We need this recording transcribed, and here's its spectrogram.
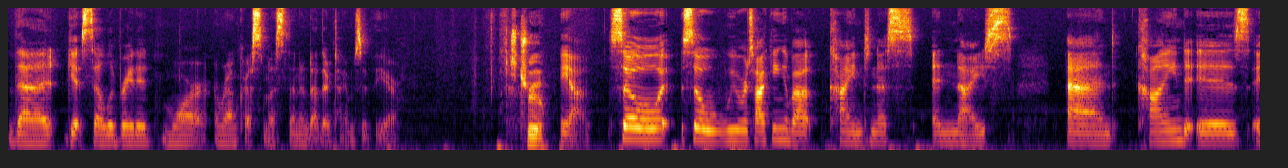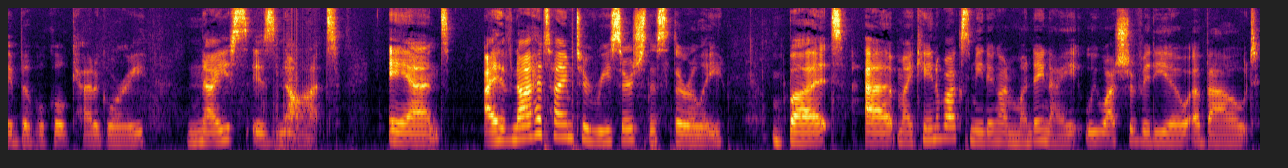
that get celebrated more around christmas than at other times of the year it's true yeah. So so we were talking about kindness and nice and kind is a biblical category. Nice is not. And I have not had time to research this thoroughly, but at my Canavox meeting on Monday night, we watched a video about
